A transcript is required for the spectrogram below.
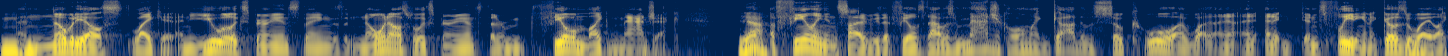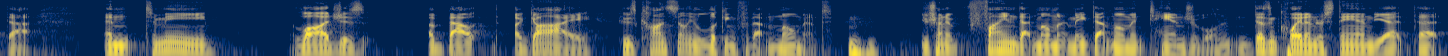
and mm-hmm. nobody else like it and you will experience things that no one else will experience that are feel like magic Yeah. a feeling inside of you that feels that was magical. Oh my god that was so cool. I, and, and, it, and it's fleeting and it goes mm-hmm. away like that. And to me lodge is about a guy who's constantly looking for that moment. Mm-hmm. You're trying to find that moment and make that moment tangible. And doesn't quite understand yet that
